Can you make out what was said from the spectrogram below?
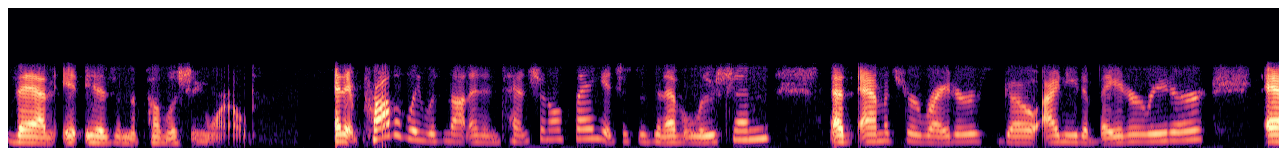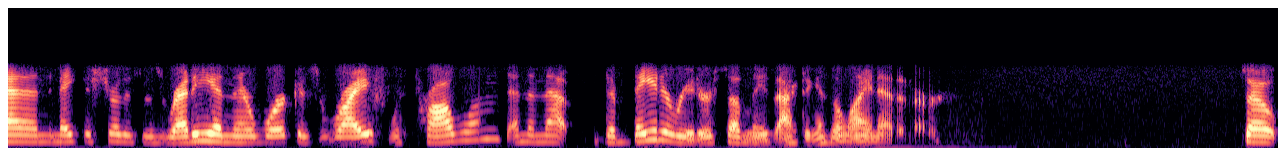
than it is in the publishing world. And it probably was not an intentional thing. It just is an evolution as amateur writers go, I need a beta reader and make sure this is ready and their work is rife with problems. And then that the beta reader suddenly is acting as a line editor. So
